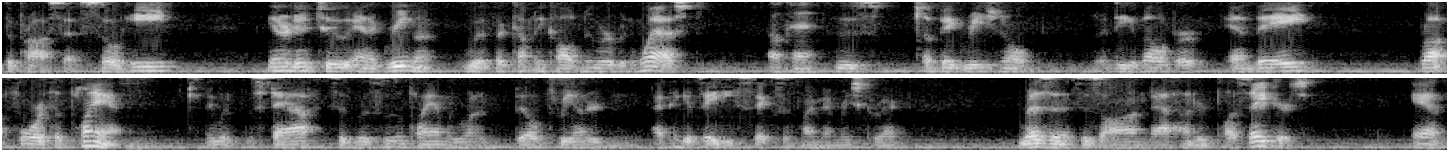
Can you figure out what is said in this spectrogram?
the process. So he entered into an agreement with a company called New Urban West, Okay. who's a big regional developer, and they brought forth a plan. They went to the staff and said, "This is a plan. We want to build 300. and- I think it's 86, if my memory's correct, residences on that 100 plus acres." And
